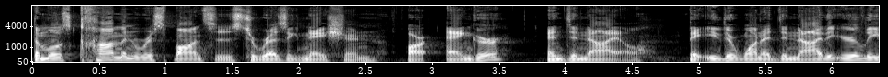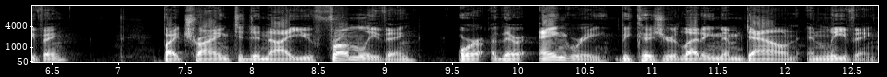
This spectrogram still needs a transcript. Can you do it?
The most common responses to resignation are anger and denial. They either want to deny that you're leaving by trying to deny you from leaving, or they're angry because you're letting them down and leaving.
